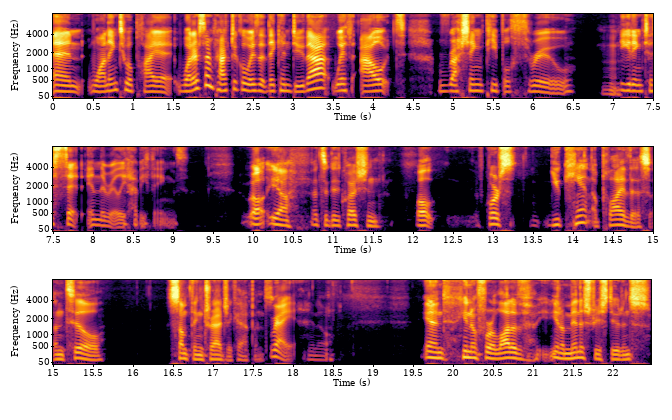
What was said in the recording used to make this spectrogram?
and wanting to apply it, what are some practical ways that they can do that without rushing people through Hmm. needing to sit in the really heavy things? Well, yeah, that's a good question. Well, of course, you can't apply this until something tragic happens. Right. you know and you know for a lot of you know ministry students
